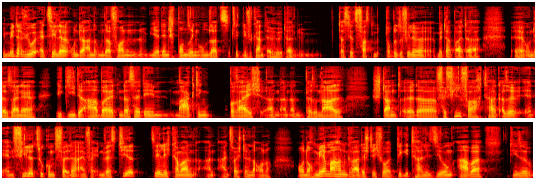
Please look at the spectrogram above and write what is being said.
Im Interview erzählt er unter anderem davon, wie er den Sponsoring-Umsatz signifikant erhöht hat, dass jetzt fast doppelt so viele Mitarbeiter äh, unter seiner Ägide arbeiten, dass er den Marketingbereich an, an, an Personalstand äh, da vervielfacht hat, also in, in viele Zukunftsfelder einfach investiert. Selig kann man an ein, zwei Stellen auch noch, auch noch mehr machen, gerade Stichwort Digitalisierung, aber diese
